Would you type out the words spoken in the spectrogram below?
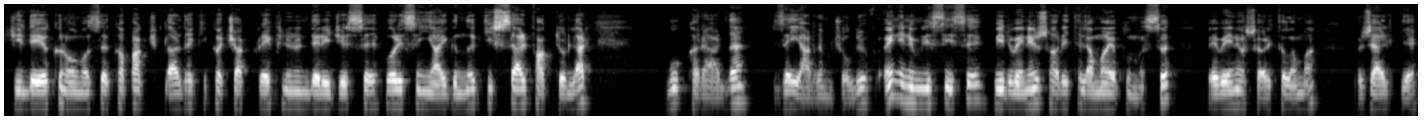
cilde yakın olması, kapakçıklardaki kaçak, reflünün derecesi, varisin yaygınlığı, kişisel faktörler bu kararda bize yardımcı oluyor. En önemlisi ise bir venöz haritalama yapılması ve venöz haritalama özellikle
